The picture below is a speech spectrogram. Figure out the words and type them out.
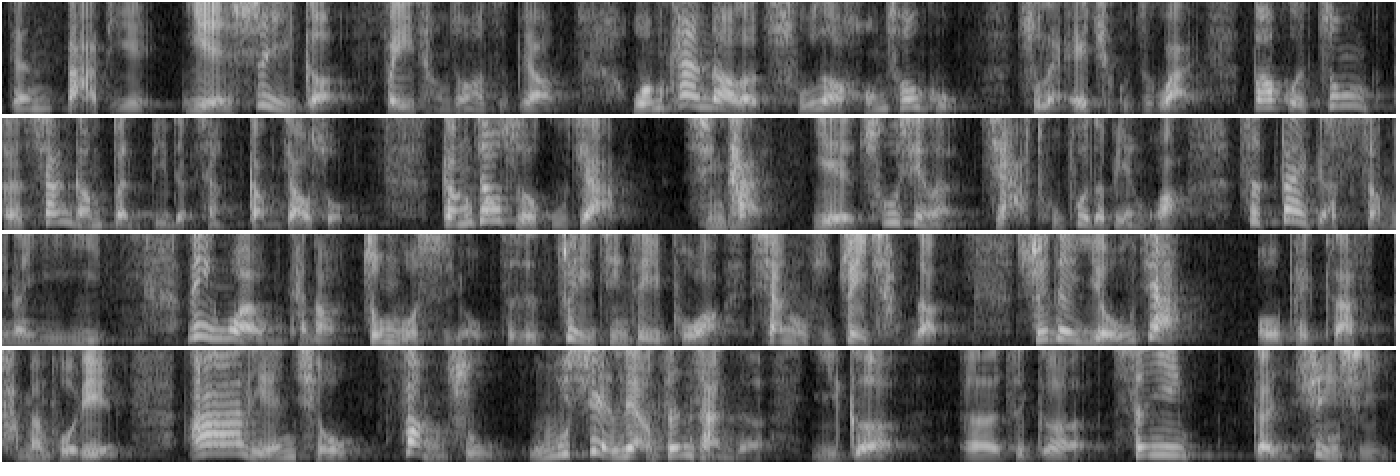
跟大跌也是一个非常重要指标。我们看到了，除了红筹股、除了 H 股之外，包括中呃香港本地的像港交所，港交所的股价形态。也出现了假突破的变化，这代表什么样的意义？另外，我们看到中国石油，这是最近这一波啊，香港是最强的。随着油价 OPEC Plus 谈判破裂，阿联酋放出无限量增产的一个呃这个声音跟讯息，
